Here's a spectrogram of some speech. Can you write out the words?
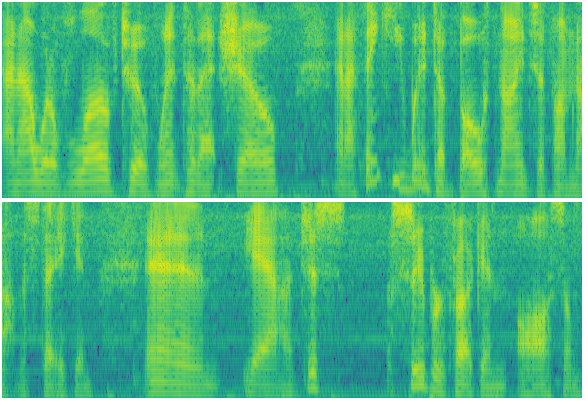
And I would have loved to have went to that show. And I think he went to both nights if I'm not mistaken. And yeah, just super fucking awesome.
